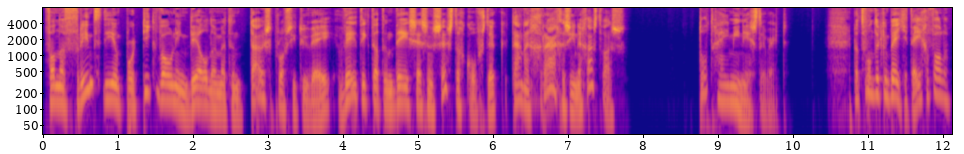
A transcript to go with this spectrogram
Van een vriend die een portiekwoning deelde met een thuisprostituee, weet ik dat een D66-kopstuk daar een graag geziene gast was. Tot hij minister werd. Dat vond ik een beetje tegenvallen.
